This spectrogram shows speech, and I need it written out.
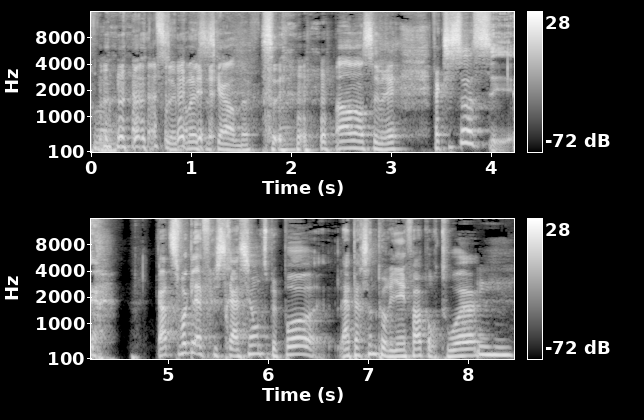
Tu vas prendre un 649. C'est- Non non, c'est vrai. Fait que c'est ça, c'est quand tu vois que la frustration, tu peux pas la personne peut rien faire pour toi. Mhm.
